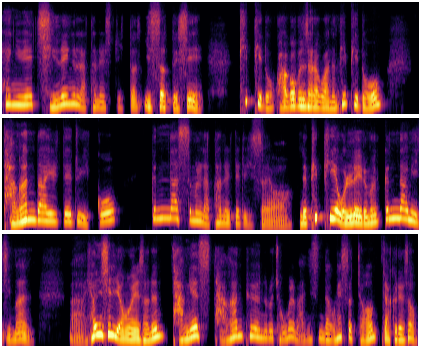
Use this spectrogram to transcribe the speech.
행위의 진행을 나타낼 수도 있었듯이 PP도 과거분사라고 하는 PP도 당한다일 때도 있고 끝났음을 나타낼 때도 있어요. 근데 PP의 원래 이름은 끝남이지만 아, 현실 영어에서는 당했, 당한 표현으로 정말 많이 쓴다고 했었죠. 자, 그래서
